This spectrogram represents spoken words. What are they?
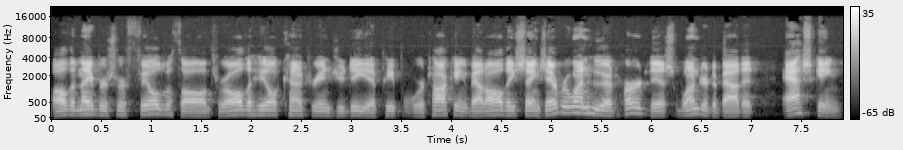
All the neighbors were filled with awe, and through all the hill country in Judea, people were talking about all these things. Everyone who had heard this wondered about it, asking,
